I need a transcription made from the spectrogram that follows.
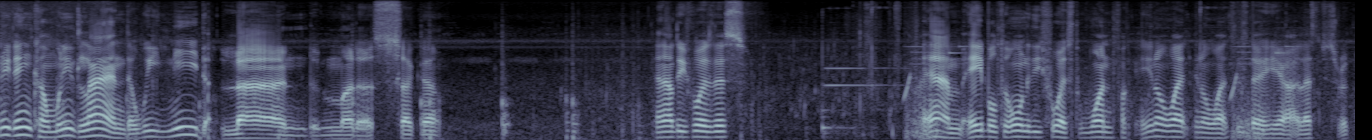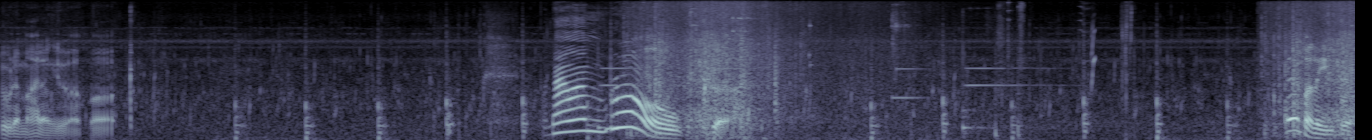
We need income. We need land. We need land, mother sucker. And how deforest this? I am able to only deforest one fucking... You know what? You know what? Since they're here, let's just recruit them. I don't give a fuck. But now I'm broke. Believe it.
